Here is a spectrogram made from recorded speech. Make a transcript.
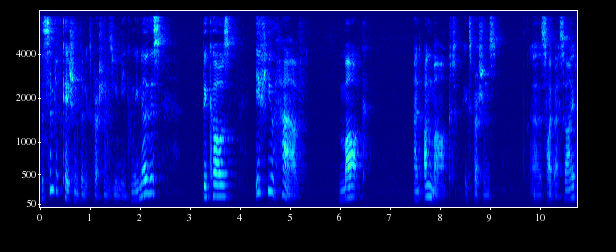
The simplification of an expression is unique, and we know this because if you have mark and unmarked expressions uh, side by side,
